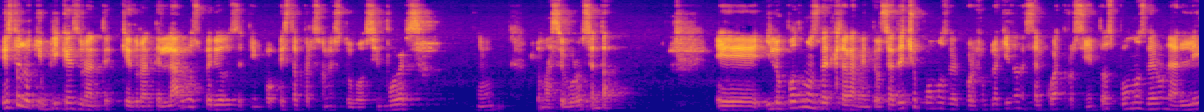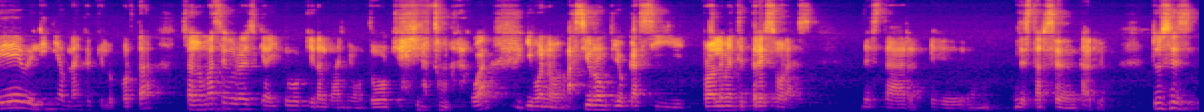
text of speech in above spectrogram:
Esto lo que implica es durante, que durante largos periodos de tiempo esta persona estuvo sin moverse, lo más seguro sentado. Eh, y lo podemos ver claramente, o sea, de hecho podemos ver, por ejemplo, aquí donde está el 400, podemos ver una leve línea blanca que lo corta, o sea, lo más seguro es que ahí tuvo que ir al baño, tuvo que ir a tomar agua, y bueno, así rompió casi, probablemente tres horas de estar, eh, de estar sedentario. Entonces,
